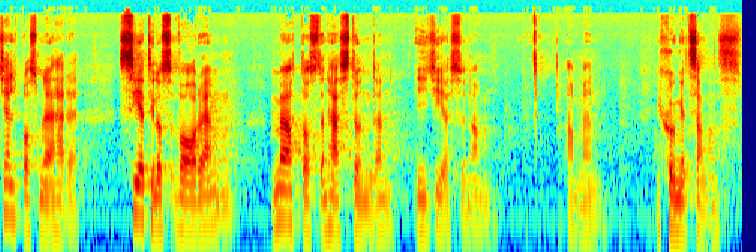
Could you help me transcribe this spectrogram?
Hjälp oss med det, Herre. Se till oss var och en. Möt oss den här stunden i Jesu namn. Amen. Vi sjunger tillsammans.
